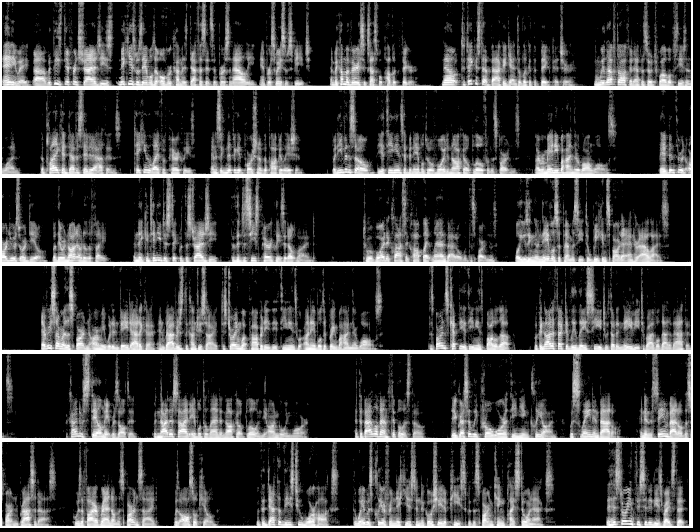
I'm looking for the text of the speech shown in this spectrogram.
Anyway, uh, with these different strategies, Nicias was able to overcome his deficits in personality and persuasive speech and become a very successful public figure. Now, to take a step back again to look at the big picture, when we left off in episode 12 of season 1, the plague had devastated Athens, taking the life of Pericles and a significant portion of the population. But even so, the Athenians had been able to avoid a knockout blow from the Spartans by remaining behind their long walls. They had been through an arduous ordeal, but they were not out of the fight, and they continued to stick with the strategy that the deceased Pericles had outlined to avoid a classic hoplite land battle with the Spartans while using their naval supremacy to weaken Sparta and her allies. Every summer, the Spartan army would invade Attica and ravage the countryside, destroying what property the Athenians were unable to bring behind their walls. The Spartans kept the Athenians bottled up, but could not effectively lay siege without a navy to rival that of Athens. A kind of stalemate resulted, with neither side able to land a knockout blow in the ongoing war. At the Battle of Amphipolis, though, the aggressively pro war Athenian Cleon was slain in battle, and in the same battle the Spartan Brasidas, who was a firebrand on the Spartan side, was also killed. With the death of these two warhawks, the way was clear for Nicias to negotiate a peace with the Spartan king Pleistoanax. The historian Thucydides writes that,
